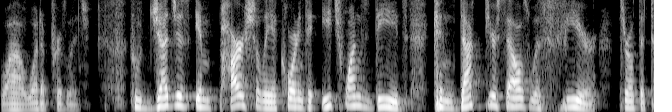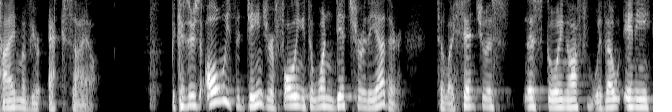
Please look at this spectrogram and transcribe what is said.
wow, what a privilege, who judges impartially according to each one's deeds, conduct yourselves with fear throughout the time of your exile. Because there's always the danger of falling into one ditch or the other to licentiousness, going off without any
